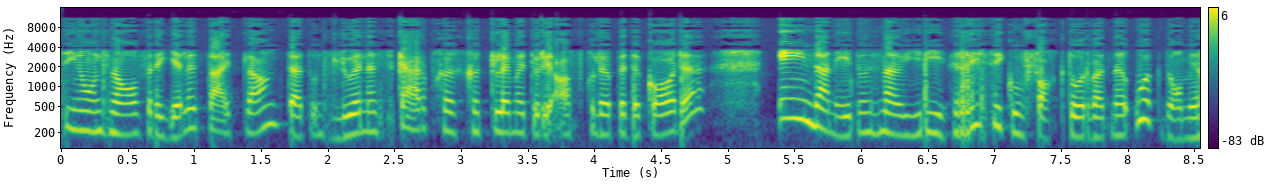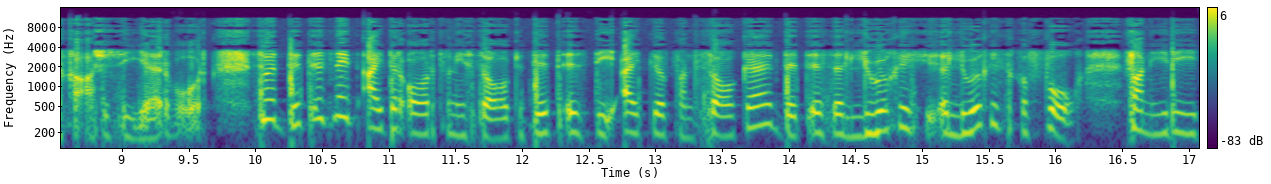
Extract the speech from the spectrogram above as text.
sien ons nou vir 'n hele tyd lank dat ons lone skerp ge geklim het oor die afgelope dekade en dan het ons nou hierdie risikofaktor wat nou ook daarmee geassosieer word. So dit is net uiteraard van die saak. Dit is die uitloop van sake. Dit is 'n logiese 'n logiese gevolg van hierdie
